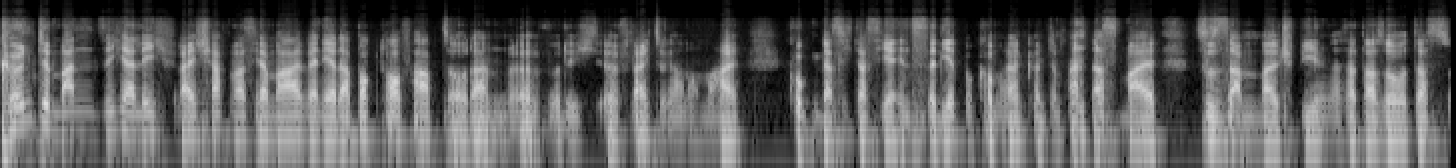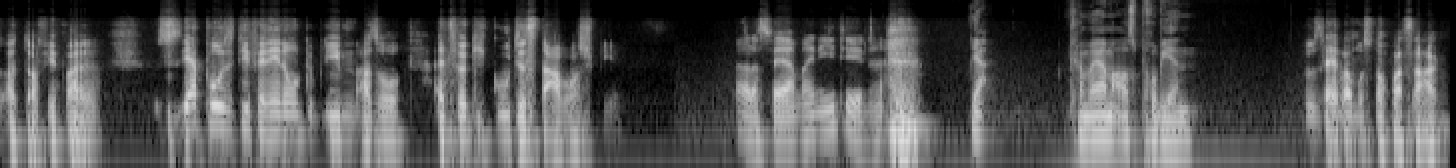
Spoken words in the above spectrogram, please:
könnte man sicherlich, vielleicht schaffen wir es ja mal, wenn ihr da Bock drauf habt, so dann äh, würde ich äh, vielleicht sogar noch mal gucken, dass ich das hier installiert bekomme, dann könnte man das mal zusammen mal spielen. Das hat also, das hat auf jeden Fall sehr positiv in Erinnerung geblieben, also als wirklich gutes Star Wars Spiel. Ja, das wäre ja meine Idee, ne? Ja, können wir ja mal ausprobieren. Du selber musst noch was sagen.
